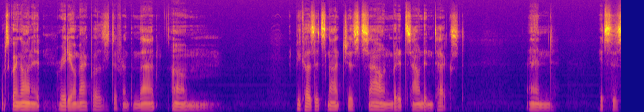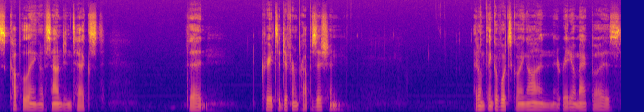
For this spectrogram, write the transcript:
what's going on at Radio Macba is different than that. Um, because it's not just sound, but it's sound and text. And it's this coupling of sound and text that creates a different proposition. I don't think of what's going on at Radio Macba as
